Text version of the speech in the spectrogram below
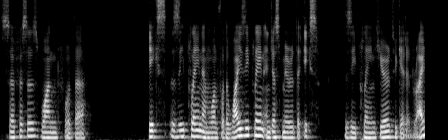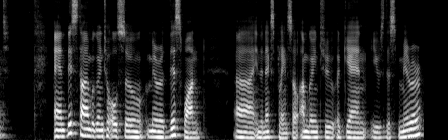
surfaces, one for the xz plane and one for the yz plane and just mirror the xz plane here to get it right. And this time we're going to also mirror this one uh, in the next plane. So I'm going to again use this mirror.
